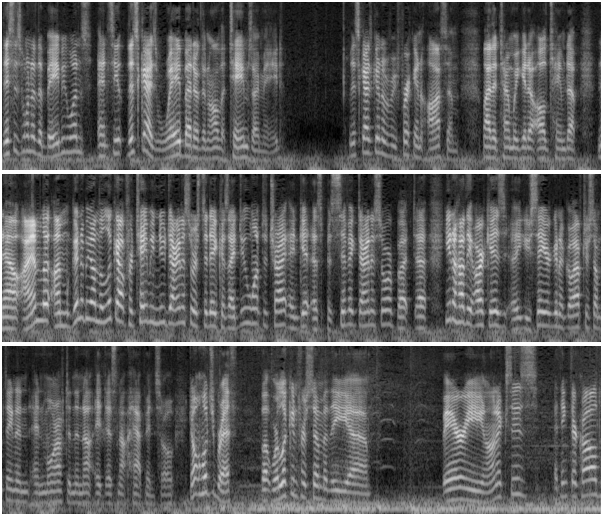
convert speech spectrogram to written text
This is one of the baby ones, and see, this guy's way better than all the tames I made. This guy's gonna be freaking awesome by the time we get it all tamed up. Now, I am I'm gonna be on the lookout for taming new dinosaurs today because I do want to try and get a specific dinosaur. But uh, you know how the Ark is. Uh, you say you're gonna go after something, and, and more often than not, it does not happen. So don't hold your breath. But we're looking for some of the uh, Baryonyxes, I think they're called,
